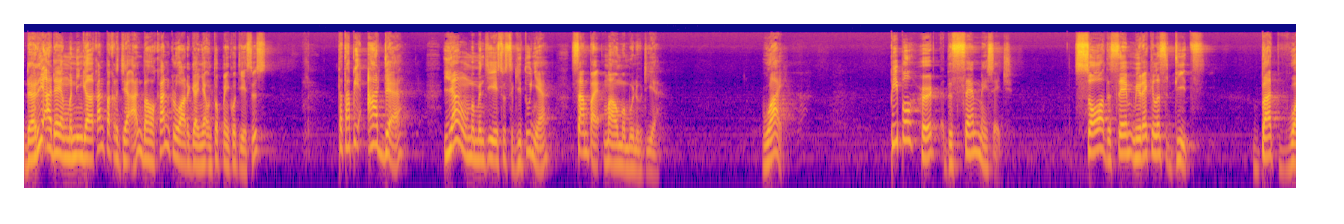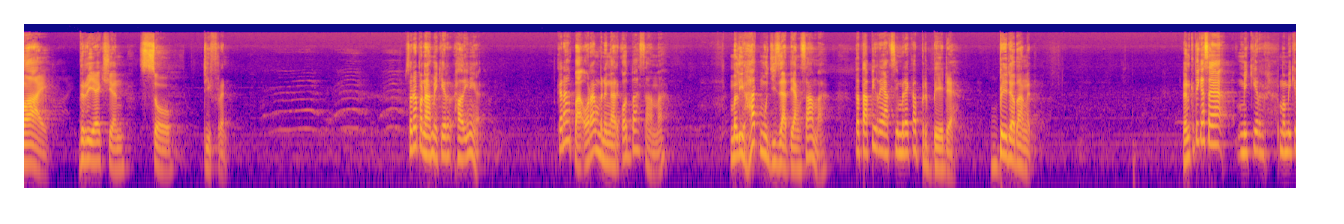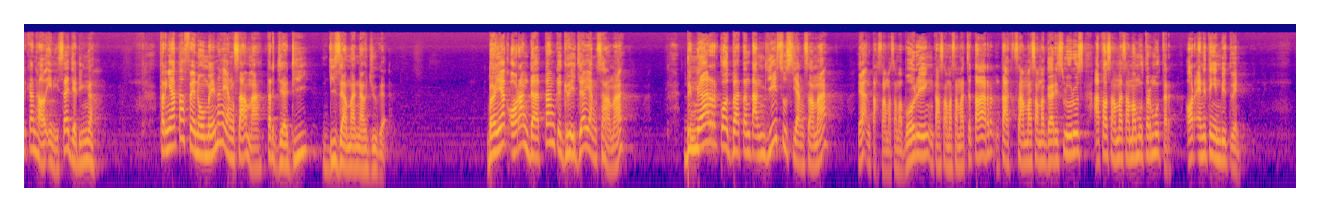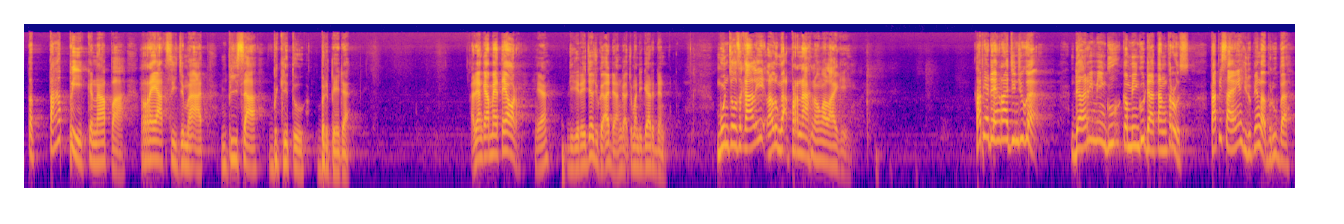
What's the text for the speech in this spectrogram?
Dari ada yang meninggalkan pekerjaan bahkan keluarganya untuk mengikut Yesus. Tetapi ada yang membenci Yesus segitunya sampai mau membunuh dia. Why? People heard the same message. Saw the same miraculous deeds. But why? The reaction so different. Sudah pernah mikir hal ini nggak? Kenapa orang mendengar khotbah sama, melihat mujizat yang sama, tetapi reaksi mereka berbeda. Beda banget. Dan ketika saya mikir memikirkan hal ini, saya jadi ngeh. Ternyata fenomena yang sama terjadi di zaman now juga. Banyak orang datang ke gereja yang sama, dengar khotbah tentang Yesus yang sama, Ya, entah sama-sama boring, entah sama-sama cetar, entah sama-sama garis lurus, atau sama-sama muter-muter, or anything in between. Tetapi kenapa reaksi jemaat bisa begitu berbeda? Ada yang kayak meteor, ya di gereja juga ada, nggak cuma di garden. Muncul sekali, lalu nggak pernah nongol lagi. Tapi ada yang rajin juga, dari minggu ke minggu datang terus. Tapi sayangnya hidupnya nggak berubah.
